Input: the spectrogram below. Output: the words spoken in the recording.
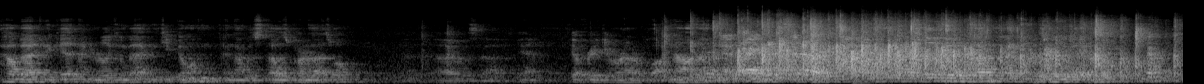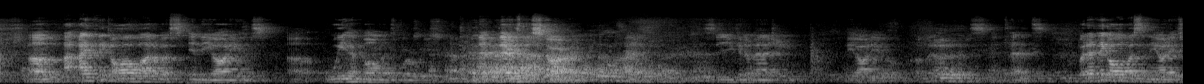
how bad can it get? I can really come back and keep going, and that was that was part of that as well. Uh, was, uh, yeah. Feel free to give a round of applause. No, no. Um, I, I think all, a lot of us in the audience, uh, we have moments where we, there- there's the star. So you can imagine the audio of that, it's intense. But I think all of us in the audience,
